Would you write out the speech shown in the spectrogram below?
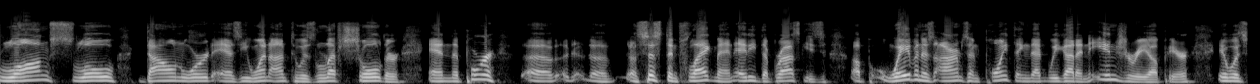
long, slow downward as he went onto his left shoulder, and the poor uh, the assistant flagman Eddie Dabrowski's up waving his arms and pointing that we got an injury up here. It was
